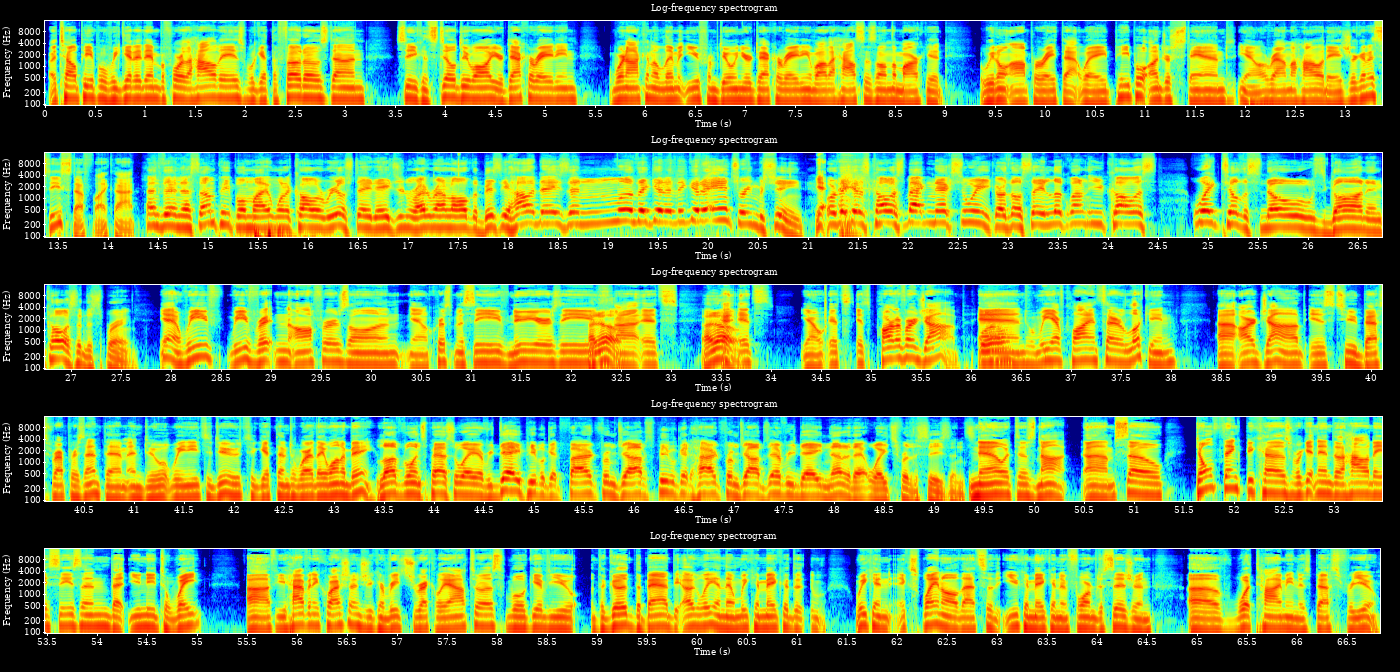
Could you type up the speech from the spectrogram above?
I tell people if we get it in before the holidays, we'll get the photos done so you can still do all your decorating. We're not going to limit you from doing your decorating while the house is on the market. We don't operate that way. People understand, you know, around the holidays, you're going to see stuff like that. And then uh, some people might want to call a real estate agent right around all the busy holidays, and well, they get a, they get an answering machine, Yeah. or they get us call us back next week, or they'll say, "Look, why don't you call us? Wait till the snow's gone and call us in the spring." Yeah, we've we've written offers on you know Christmas Eve, New Year's Eve. I know. Uh, it's I know. it's you know it's it's part of our job, Well- and when we have clients that are looking. Uh, our job is to best represent them and do what we need to do to get them to where they want to be. Loved ones pass away every day. People get fired from jobs. People get hired from jobs every day. None of that waits for the seasons. No, it does not. Um, so don't think because we're getting into the holiday season that you need to wait. Uh, if you have any questions, you can reach directly out to us. We'll give you the good, the bad, the ugly, and then we can make a we can explain all that so that you can make an informed decision of what timing is best for you.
